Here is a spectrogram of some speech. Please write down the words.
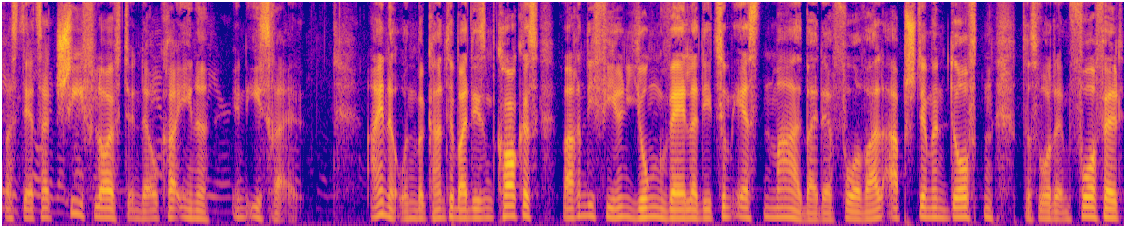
was derzeit schief läuft in der Ukraine, in Israel. Eine Unbekannte bei diesem Caucus waren die vielen Jungwähler, die zum ersten Mal bei der Vorwahl abstimmen durften. Das wurde im Vorfeld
